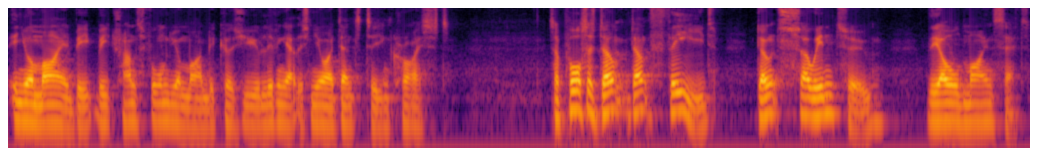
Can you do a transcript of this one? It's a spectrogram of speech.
in your mind, be, be transformed in your mind because you're living out this new identity in Christ. So Paul says, don't, don't feed, don't sow into the old mindset.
